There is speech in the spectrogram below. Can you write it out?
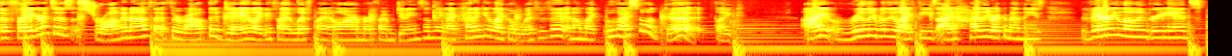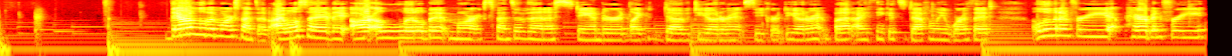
The fragrance is strong enough that throughout the day, like if I lift my arm or if I'm doing something, I kind of get like a whiff of it, and I'm like, ooh, I smell good. Like, I really, really like these. I highly recommend these. Very low ingredients they are a little bit more expensive. I will say they are a little bit more expensive than a standard like Dove deodorant, secret deodorant, but I think it's definitely worth it. Aluminum free, paraben free.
